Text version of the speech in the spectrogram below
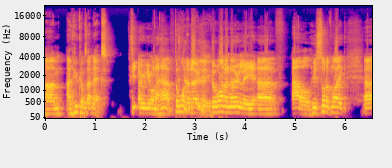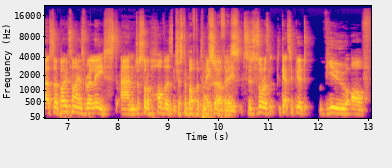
Um, and who comes out next? The only one I have. The one and only. the one and only uh, owl, who's sort of like uh, so Bowtie is released and just sort of hovers Just above the to pool make sure that surface. he so sort of gets a good view of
